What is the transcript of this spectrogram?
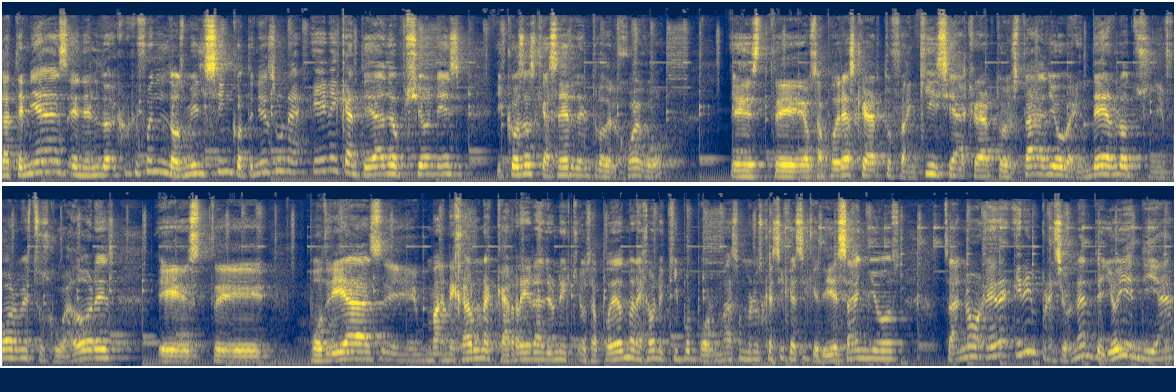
Sea, tenías en el, creo que fue en el 2005, tenías una N cantidad de opciones y cosas que hacer dentro del juego. Este, o sea, podrías crear tu franquicia, crear tu estadio, venderlo, tus uniformes, tus jugadores. Este, podrías eh, manejar una carrera de un equipo, o sea, podrías manejar un equipo por más o menos casi casi que 10 años. O sea, no, era, impresionante. Y hoy en día,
